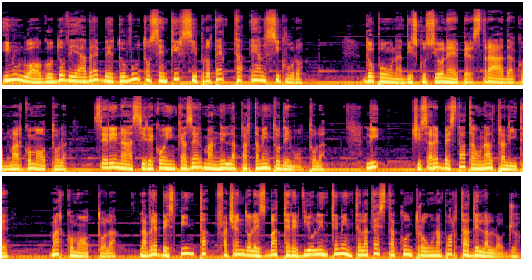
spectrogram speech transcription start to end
in un luogo dove avrebbe dovuto sentirsi protetta e al sicuro. Dopo una discussione per strada con Marco Mottola, Serena si recò in caserma nell'appartamento dei Mottola. Lì ci sarebbe stata un'altra lite Marco Mottola l'avrebbe spinta facendole sbattere violentemente la testa contro una porta dell'alloggio.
